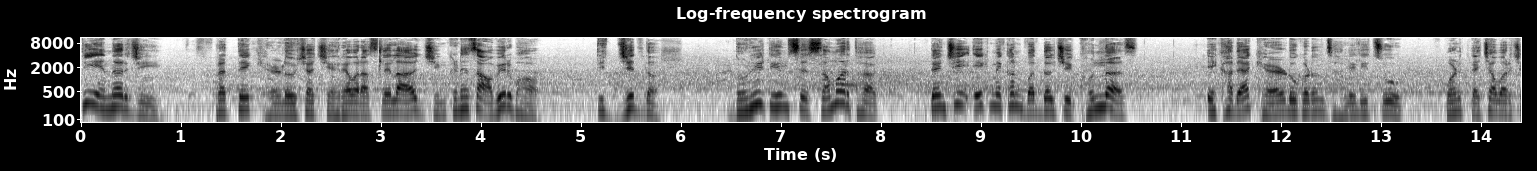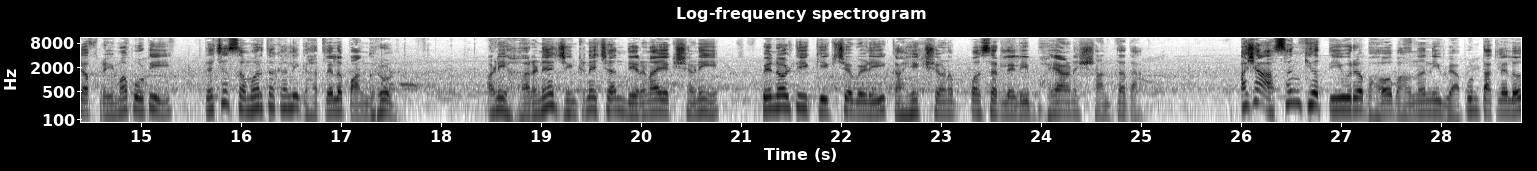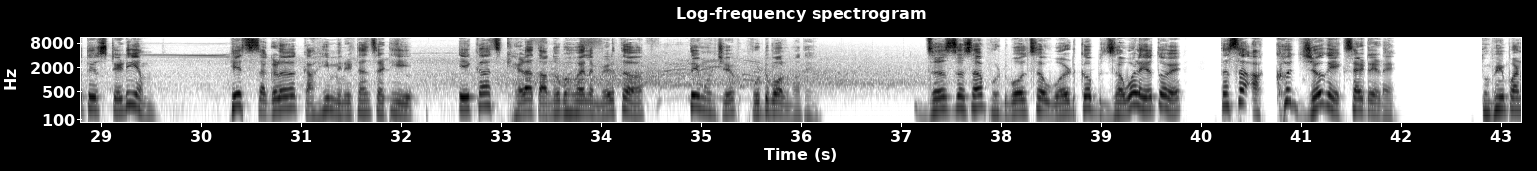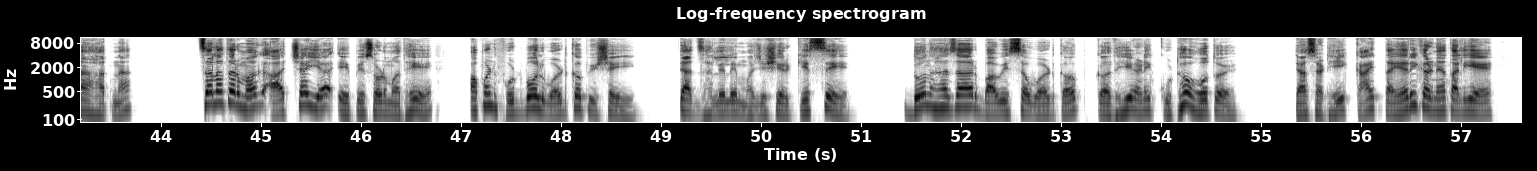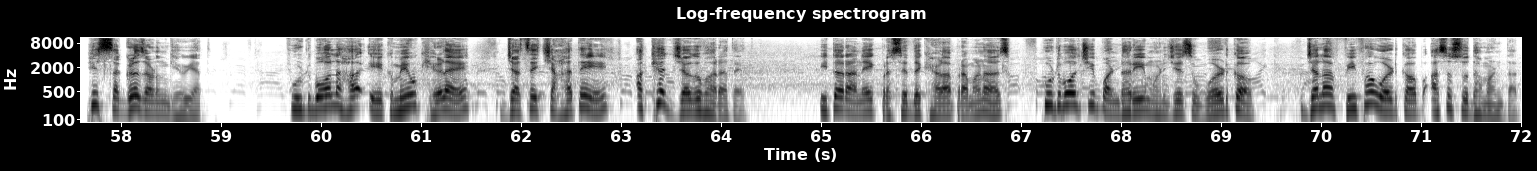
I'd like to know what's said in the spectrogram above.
ती एनर्जी प्रत्येक खेळाडूच्या चेहऱ्यावर असलेला जिंकण्याचा आविर्भाव ती जिद्द. दोन्ही टीमचे समर्थक त्यांची एकमेकांबद्दलची खुन्नस. एखाद्या खेळाडूकडून झालेली चूक पण त्याच्यावरच्या प्रेमापोटी त्याच्या समर्थकांनी घातलेलं पांघरुण आणि हरण्या जिंकण्याच्या निर्णायक क्षणी पेनल्टी किकच्या वेळी काही क्षण पसरलेली भयान शांतता. अशा असंख्य तीव्र भावभावनांनी व्यापून टाकलेलं ते स्टेडियम हे सगळं काही मिनिटांसाठी एकाच खेळात अनुभवायला मिळतं ते म्हणजे फुटबॉलमध्ये. जसजसा फुटबॉलचं वर्ल्ड कप जवळ येतोय तसं अख्खं जग एक्सायटेड आहे. तुम्ही पण आहात ना? चला तर मग आजच्या या एपिसोडमध्ये आपण फुटबॉल वर्ल्ड कपविषयी त्यात झालेले मजेशीर किस्से दोन हजार बावीसचा वर्ल्ड कप कधी आणि कुठं होतोय त्यासाठी काय तयारी करण्यात आली आहे हे सगळं जाणून घेऊयात. फुटबॉल हा एकमेव खेळ आहे ज्याचे चाहते अख्ख्या जगभरात आहेत. इतर अनेक प्रसिद्ध खेळाप्रमाणेच फुटबॉलची पंढरी म्हणजेच वर्ल्ड कप ज्याला फिफा वर्ल्ड कप असं सुद्धा म्हणतात.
